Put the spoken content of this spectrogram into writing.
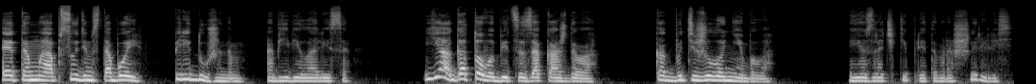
«Это мы обсудим с тобой перед ужином», — объявила Алиса. «Я готова биться за каждого, как бы тяжело не было». Ее зрачки при этом расширились,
